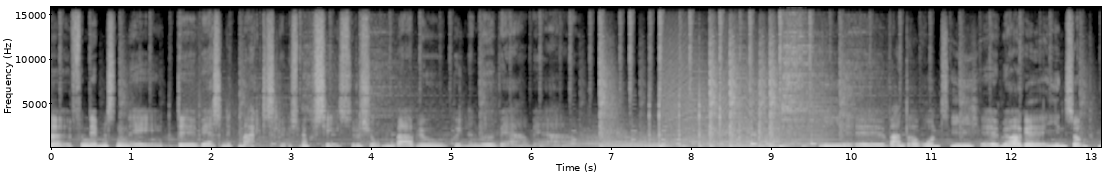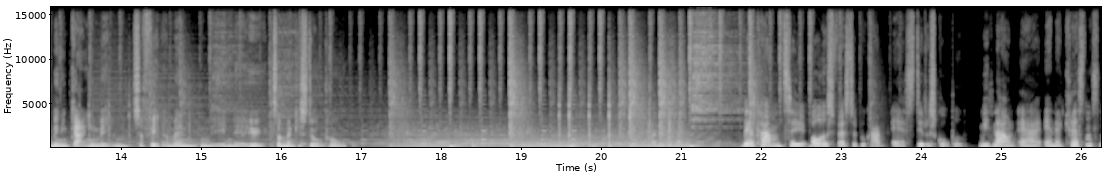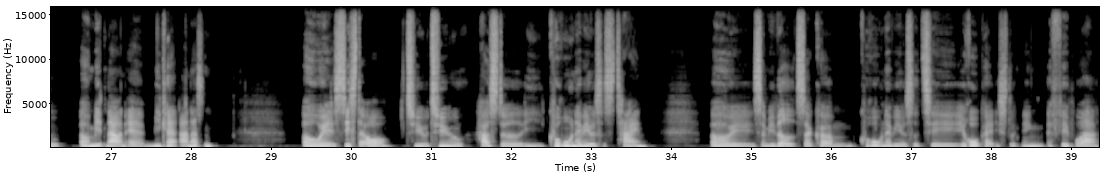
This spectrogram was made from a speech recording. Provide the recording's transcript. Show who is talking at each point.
Speaker 1: altså fornemmelsen af at være sådan lidt magtesløs. Man kunne se, at situationen bare blev på en eller anden måde værre og værre. Vi øh, vandrer rundt i øh, mørke i en sump, men en gang imellem, så finder man en, en øh, ø, som man kan stå på.
Speaker 2: Velkommen til årets første program af Stetoskopet. Mit navn er Anna Christensen.
Speaker 3: Og mit navn er Mika Andersen. Og øh, sidste år, 2020, har stået i coronavirusets tegn. Og øh, som I ved, så kom coronaviruset til Europa i slutningen af februar.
